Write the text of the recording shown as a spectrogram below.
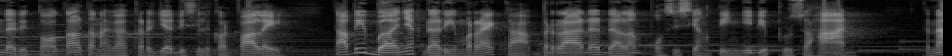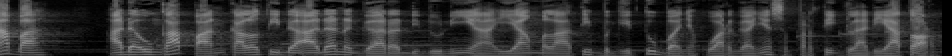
dari total tenaga kerja di Silicon Valley tapi banyak dari mereka berada dalam posisi yang tinggi di perusahaan. Kenapa? Ada ungkapan kalau tidak ada negara di dunia yang melatih begitu banyak warganya seperti gladiator.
